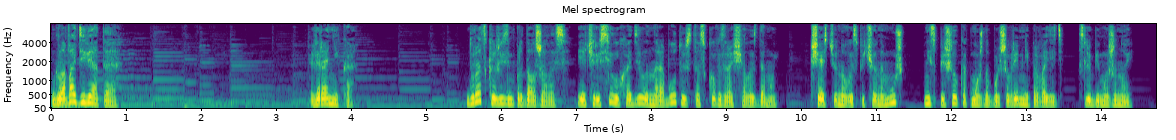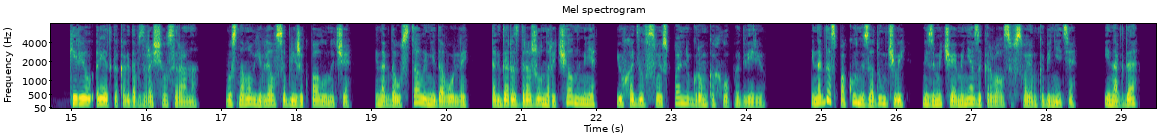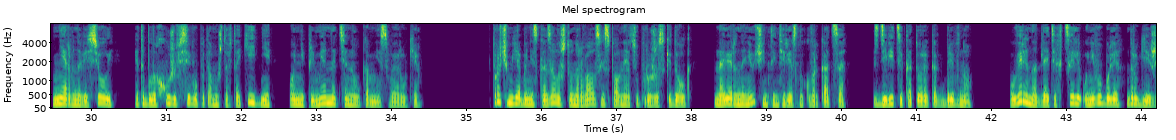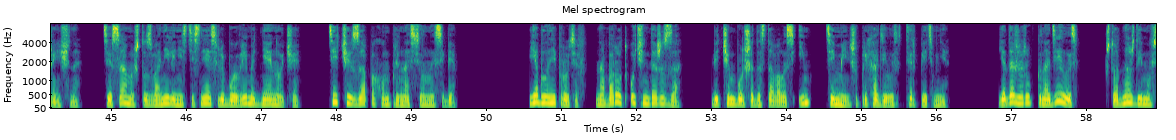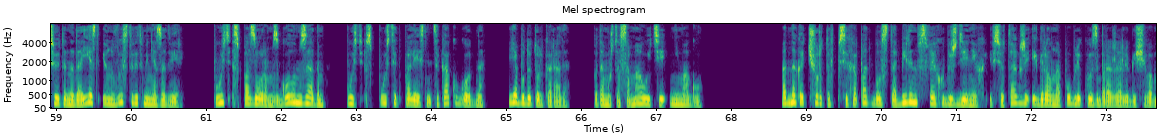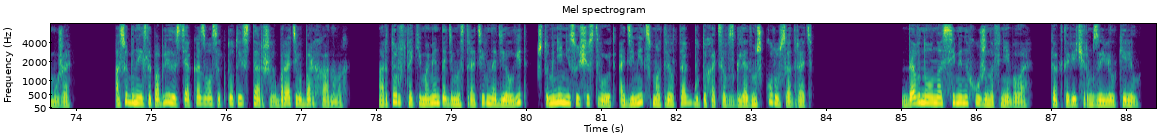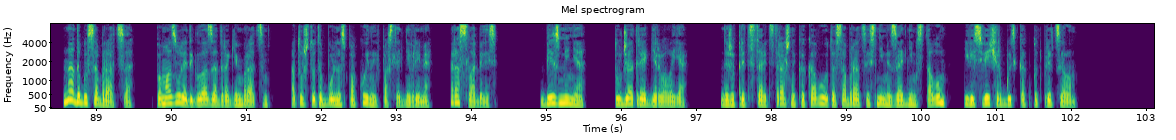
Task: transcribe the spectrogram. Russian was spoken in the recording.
Глава девятая. Вероника. Дурацкая жизнь продолжалась. Я через силу ходила на работу и с тоской возвращалась домой. К счастью, новый испеченный муж не спешил как можно больше времени проводить с любимой женой. Кирилл редко когда возвращался рано. В основном являлся ближе к полуночи. Иногда усталый, недовольный, тогда раздраженно рычал на меня и уходил в свою спальню, громко хлопая дверью. Иногда спокойный, задумчивый, не замечая меня, закрывался в своем кабинете. Иногда, нервно веселый, это было хуже всего, потому что в такие дни он непременно тянул ко мне свои руки. Впрочем, я бы не сказала, что он рвался исполнять супружеский долг. Наверное, не очень-то интересно кувыркаться с девицей, которая как бревно. Уверена, для этих целей у него были другие женщины. Те самые, что звонили, не стесняясь в любое время дня и ночи. Те, чей запах он приносил на себе. Я была не против, наоборот, очень даже за, ведь чем больше доставалось им, тем меньше приходилось терпеть мне. Я даже робко надеялась, что однажды ему все это надоест, и он выставит меня за дверь. Пусть с позором, с голым задом, пусть спустит по лестнице, как угодно. Я буду только рада, потому что сама уйти не могу. Однако чертов психопат был стабилен в своих убеждениях и все так же играл на публику, изображая любящего мужа. Особенно если поблизости оказывался кто-то из старших братьев Бархановых. Артур в такие моменты демонстративно делал вид, что меня не существует, а Демид смотрел так, будто хотел взглядом шкуру содрать. «Давно у нас семейных ужинов не было», как-то вечером заявил Кирилл. Надо бы собраться, помазулить глаза дорогим братцам, а то что-то больно спокойные в последнее время. Расслабились. Без меня. Тут же отреагировала я. Даже представить страшно, каково это собраться с ними за одним столом и весь вечер быть как под прицелом.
